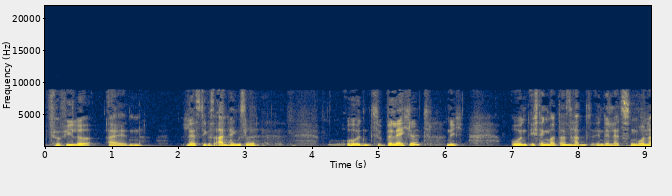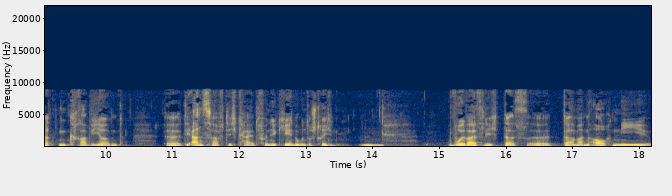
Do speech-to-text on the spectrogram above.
für viele ein lästiges Anhängsel und belächelt, nicht? Und ich denke mal, das mhm. hat in den letzten Monaten gravierend äh, die Ernsthaftigkeit von Hygiene unterstrichen. Mhm. Wohlweislich, dass äh, da man auch nie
